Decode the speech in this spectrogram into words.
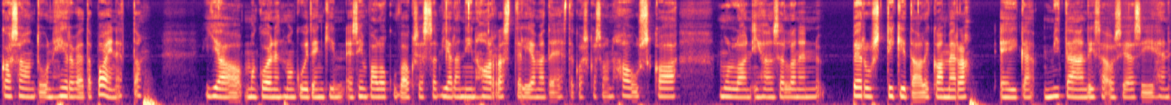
kasaantua hirveätä painetta. Ja mä koen, että mä oon kuitenkin esim. valokuvauksessa vielä niin harrastelija. Mä teen sitä, koska se on hauskaa. Mulla on ihan sellainen perus digitaalikamera, eikä mitään lisäosia siihen.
